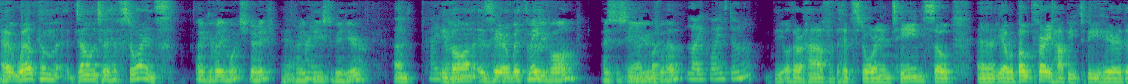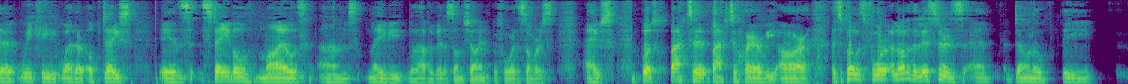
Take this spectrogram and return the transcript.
Uh, welcome, Donal, to the Hipstorians. Thank you very much, Derek. Yeah. Very Hi. pleased to be here. And Hi, Yvonne is here with me. Hello, Yvonne. Nice to see yeah, you my, as well. Likewise, Donal. The other half of the Hipstorian team. So, uh, yeah, we're both very happy to be here. The weekly weather update is stable, mild, and maybe we'll have a bit of sunshine before the summer's out. But back to back to where we are. I suppose for a lot of the listeners, um, Donal, the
